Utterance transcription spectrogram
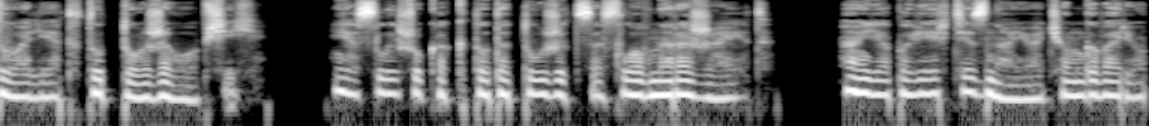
Туалет тут тоже общий. Я слышу, как кто-то тужится, словно рожает. А я, поверьте, знаю, о чем говорю.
